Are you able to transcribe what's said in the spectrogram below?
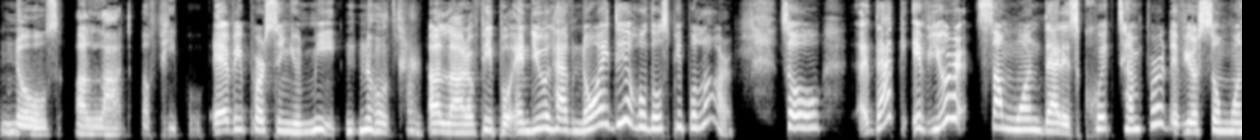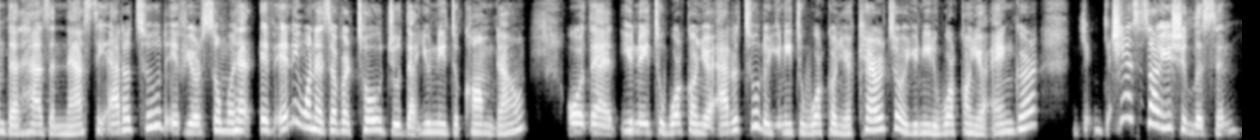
knows a lot of people. Every person you meet knows a lot of people, and you have no idea who those people are. So, Uh, that if you're someone that is quick tempered, if you're someone that has a nasty attitude, if you're someone, if anyone has ever told you that you need to calm down or that you need to work on your attitude or you need to work on your character or you need to work on your anger, chances are you should listen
